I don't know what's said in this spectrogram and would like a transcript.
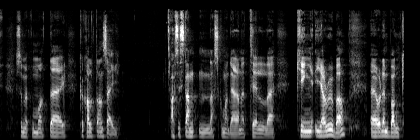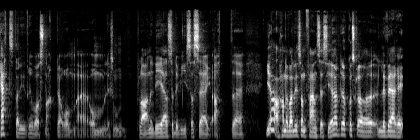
som er på en måte Hva kalte han seg? Assistenten, nestkommanderende til eh, King Yaruba. Eh, og det er en bankett der de driver og snakker om, eh, om liksom planene deres, og det viser seg at eh, ja, han er veldig sånn fancy og at dere skal levere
